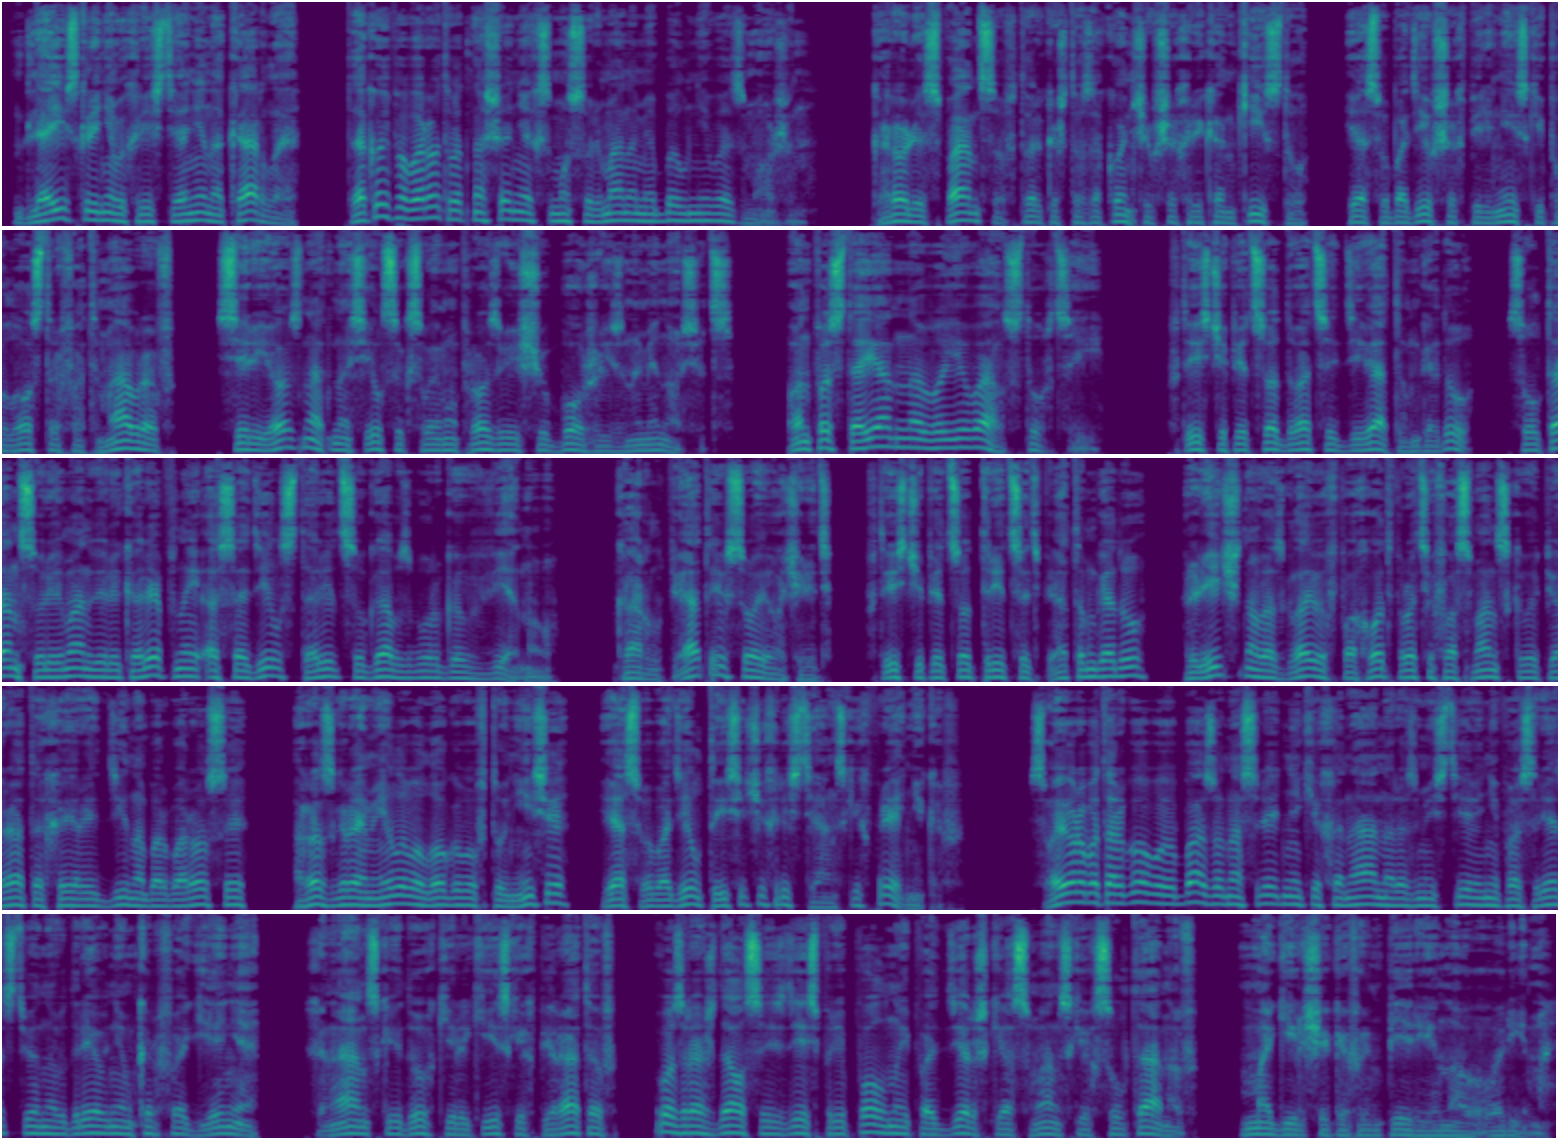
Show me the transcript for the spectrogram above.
Для искреннего христианина Карла такой поворот в отношениях с мусульманами был невозможен. Король испанцев, только что закончивших реконкисту и освободивших Пиренейский полуостров от мавров, серьезно относился к своему прозвищу «Божий знаменосец». Он постоянно воевал с Турцией. В 1529 году султан Сулейман Великолепный осадил столицу Габсбурга в Вену. Карл V, в свою очередь, в 1535 году, лично возглавив поход против османского пирата Хайреддина Барбаросы разгромил его логово в Тунисе и освободил тысячи христианских пленников. Свою работорговую базу наследники Ханаана разместили непосредственно в древнем Карфагене. Ханаанский дух киликийских пиратов возрождался здесь при полной поддержке османских султанов, могильщиков империи Нового Рима.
